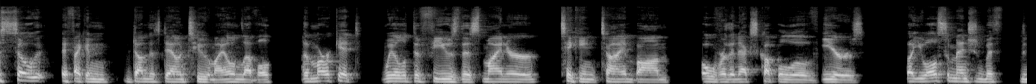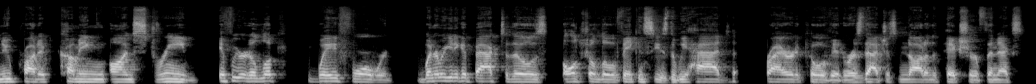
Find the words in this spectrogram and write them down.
So, if I can dumb this down to my own level, the market will diffuse this minor ticking time bomb over the next couple of years. But you also mentioned with the new product coming on stream, if we were to look way forward, when are we going to get back to those ultra low vacancies that we had prior to COVID, or is that just not in the picture for the next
